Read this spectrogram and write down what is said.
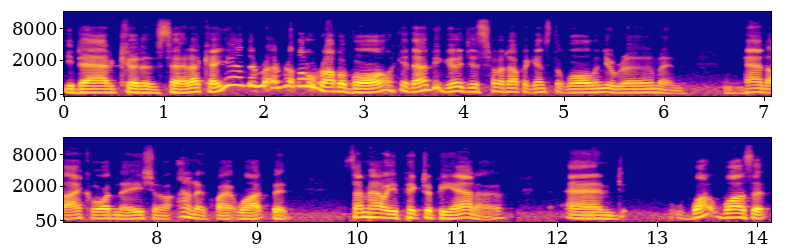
your dad could have said, okay, yeah, the a little rubber ball, okay, that'd be good. Just throw it up against the wall in your room and mm-hmm. hand-eye coordination, or I don't know quite what, but somehow he picked a piano. And what was it?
